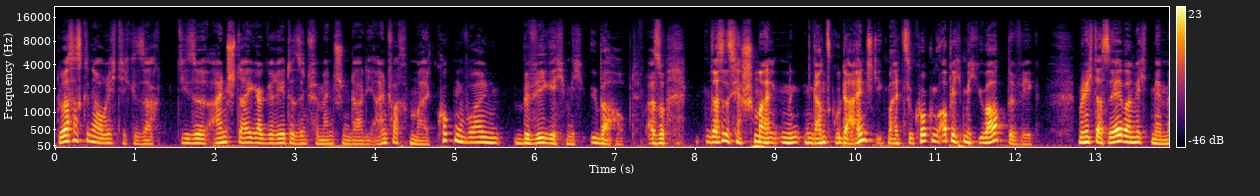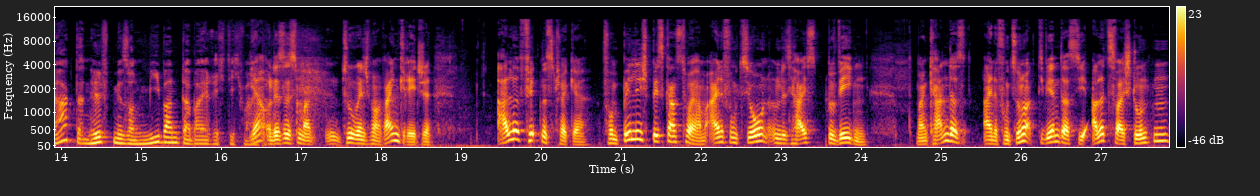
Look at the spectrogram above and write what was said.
Du hast es genau richtig gesagt diese Einsteigergeräte sind für Menschen da, die einfach mal gucken wollen, bewege ich mich überhaupt. Also das ist ja schon mal ein, ganz guter Einstieg, mal zu gucken, ob ich mich überhaupt bewege. Wenn ich das selber nicht mehr merke, dann hilft mir so ein Mi-Band dabei richtig weiter. Ja, und das ist mal, tu, wenn ich mal reingrätsche. Alle Fitness-Tracker, von billig bis ganz teuer, haben eine Funktion und das heißt bewegen. Man kann das eine Funktion aktivieren, dass sie alle zwei Stunden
